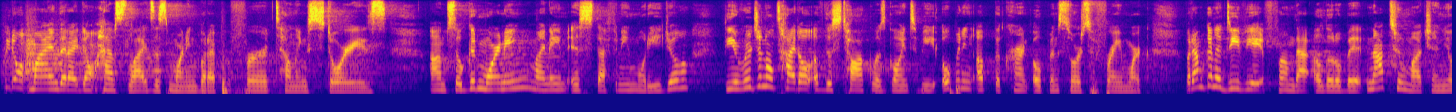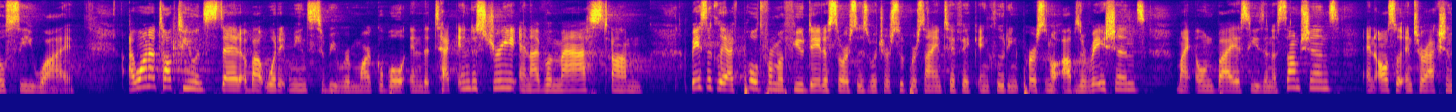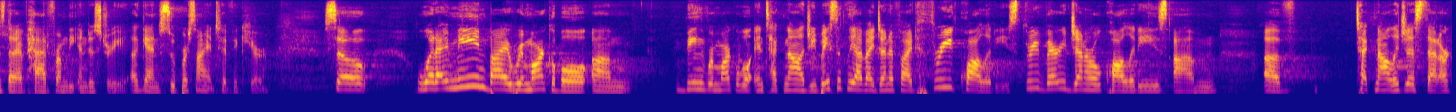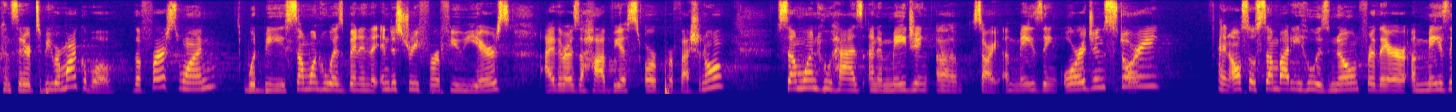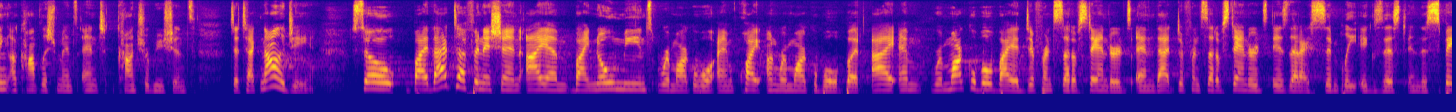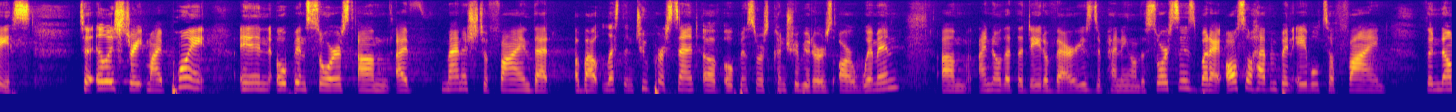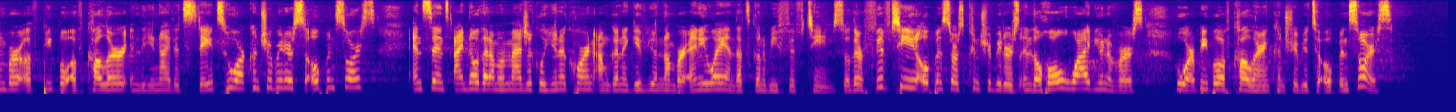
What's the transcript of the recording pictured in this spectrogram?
hope you don't mind that I don't have slides this morning, but I prefer telling stories. Um, so good morning, my name is Stephanie Morillo. The original title of this talk was going to be opening up the current open source framework, but I'm gonna deviate from that a little bit, not too much, and you'll see why. I wanna talk to you instead about what it means to be remarkable in the tech industry, and I've amassed um, Basically, I've pulled from a few data sources which are super scientific, including personal observations, my own biases and assumptions, and also interactions that I've had from the industry. Again, super scientific here. So what I mean by remarkable, um, being remarkable in technology, basically I've identified three qualities, three very general qualities um, of technologists that are considered to be remarkable. The first one would be someone who has been in the industry for a few years, either as a hobbyist or professional someone who has an amazing, uh, sorry, amazing origin story, and also somebody who is known for their amazing accomplishments and contributions to technology. So by that definition, I am by no means remarkable. I am quite unremarkable, but I am remarkable by a different set of standards, and that different set of standards is that I simply exist in this space. To illustrate my point, in open source, um, I've managed to find that about less than 2% of open source contributors are women. Um, I know that the data varies depending on the sources, but I also haven't been able to find the number of people of color in the United States who are contributors to open source. And since I know that I'm a magical unicorn, I'm gonna give you a number anyway, and that's gonna be 15. So there are 15 open source contributors in the whole wide universe who are people of color and contribute to open source.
